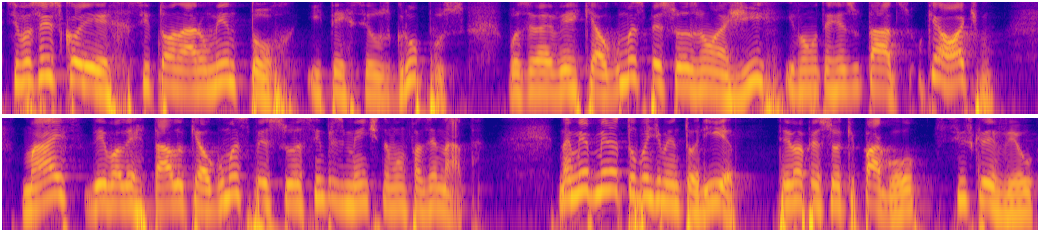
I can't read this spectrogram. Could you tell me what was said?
Se você escolher se tornar um mentor e ter seus grupos, você vai ver que algumas pessoas vão agir e vão ter resultados, o que é ótimo. Mas devo alertá-lo que algumas pessoas simplesmente não vão fazer nada. Na minha primeira turma de mentoria, teve uma pessoa que pagou, se inscreveu,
